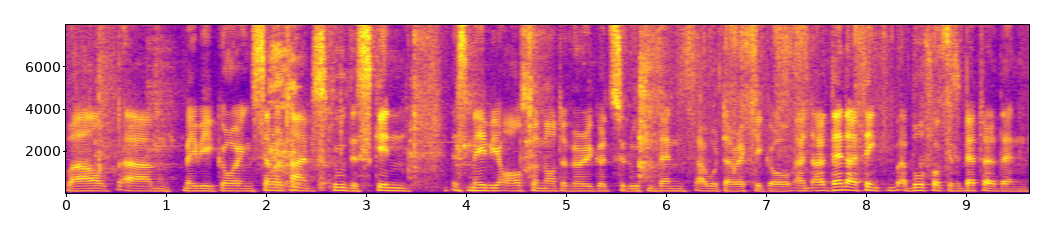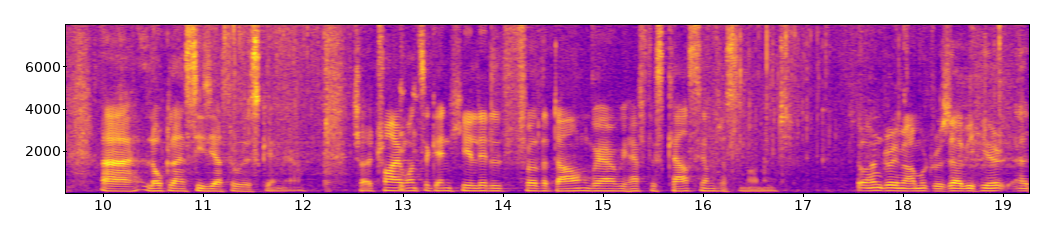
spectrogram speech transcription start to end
well, um, maybe going several times through the skin is maybe also not a very good solution. Then I would directly go, and then I think a bullfrog is better than uh, local anesthesia through the skin. Yeah. Shall I try once again here a little further down where we have this calcium? Just a moment. So Andre Mahmood Razavi here. Uh,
